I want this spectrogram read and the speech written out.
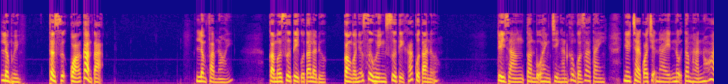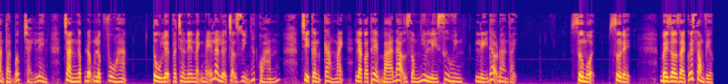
Lâm Huỳnh, thật sự quá cảm tạ. Lâm Phạm nói. Cảm ơn sư tỷ của ta là được. Còn có những sư huynh, sư tỷ khác của ta nữa. Tuy rằng toàn bộ hành trình hắn không có ra tay, nhưng trải qua chuyện này nội tâm hắn hoàn toàn bốc cháy lên, tràn ngập động lực vô hạn. Tù luyện và trở nên mạnh mẽ là lựa chọn duy nhất của hắn. Chỉ cần càng mạnh là có thể bá đạo giống như Lý Sư Huynh, Lý Đạo Đoàn vậy. Sư muội, sư đệ, bây giờ giải quyết xong việc,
